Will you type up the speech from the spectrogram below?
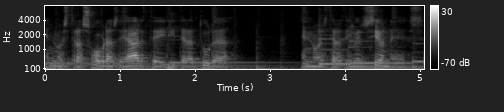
en nuestras obras de arte y literatura, en nuestras diversiones,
